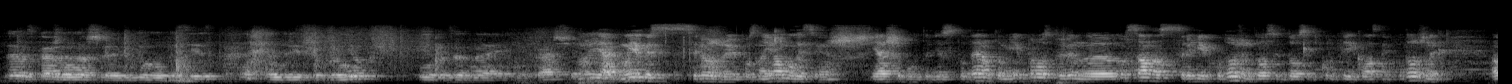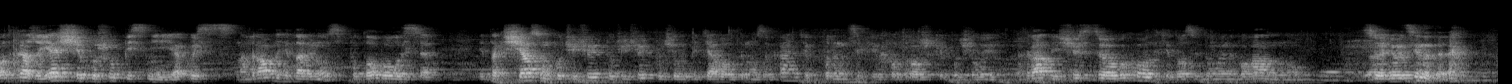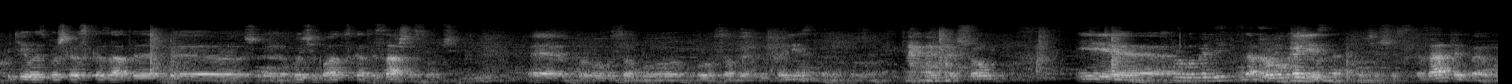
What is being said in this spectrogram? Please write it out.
Це розкаже наш любимий басист Андрій Сафронюк. Він це знає як найкраще. Ну як, ми якось з Сережею познайомилися, він ж, я ще був тоді студентом, і просто він, е, ну сам нас Сергій художник, досить досить крутий, класний художник. А от каже, я ще пишу пісні. Якось награв на гітарі, ну сподобалося. І так з часом по чуть-чуть, по чуть-чуть почали підтягувати музикантів, в принципі, потрошки почали грати, і щось з цього виходить, і досить думаю непогано. Ну, сьогодні оціните. Хотілося б ще сказати, е, хочу багато сказати Саша Собчик. Е, Про особу, про особу як вокаліста, який прийшов. І е, Про вокаліста? Да, про вокаліста хочу щось сказати, певно.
